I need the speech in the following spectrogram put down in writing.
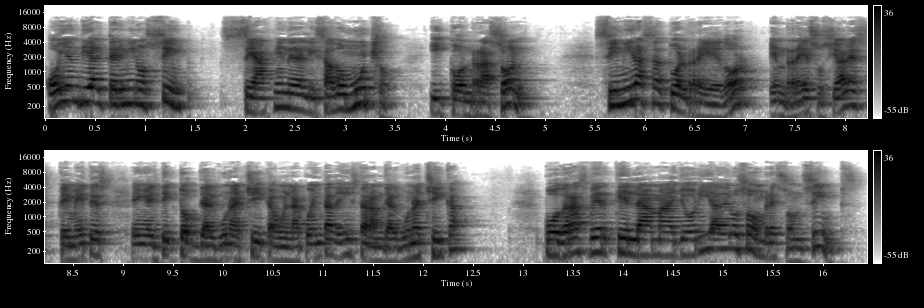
Hoy en día el término simp se ha generalizado mucho y con razón. Si miras a tu alrededor en redes sociales, te metes en el TikTok de alguna chica o en la cuenta de Instagram de alguna chica, podrás ver que la mayoría de los hombres son simps.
